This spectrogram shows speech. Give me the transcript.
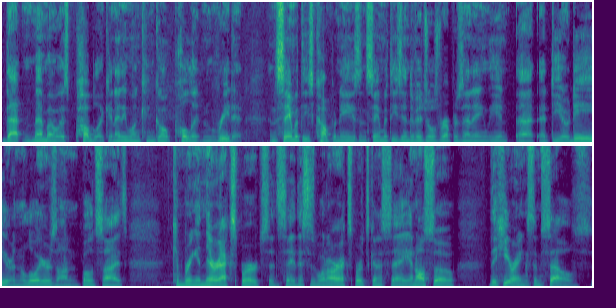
that memo is public and anyone can go pull it and read it. And the same with these companies and same with these individuals representing the at, at DOD or and the lawyers on both sides can bring in their experts and say this is what our expert's going to say and also the hearings themselves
